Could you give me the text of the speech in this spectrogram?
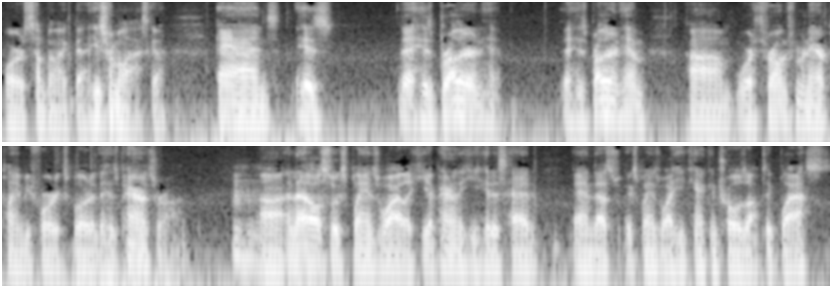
or something like that. He's from Alaska, and his that his brother and him that his brother and him um, were thrown from an airplane before it exploded that his parents were on. Mhm. Uh, and that also explains why, like, he apparently he hit his head, and that explains why he can't control his optic blasts.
